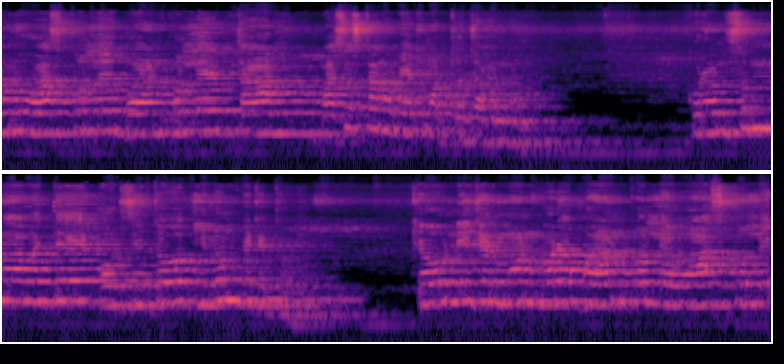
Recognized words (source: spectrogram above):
কোনো ওয়াজ করলে বয়ান করলে তার বাসস্থান হবে একমাত্র জাহান্নাম। কোরআন সুন্না হইতে অর্জিত ইলম বিদিত কেউ নিজের মন গড়া বয়ান করলে ওয়াজ করলে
